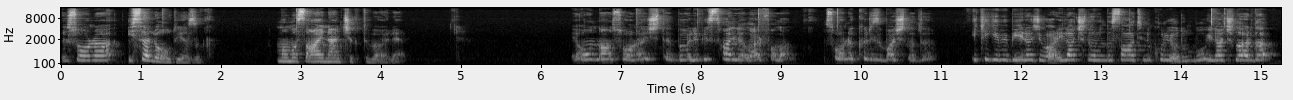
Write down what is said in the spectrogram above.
E sonra ishal oldu yazık. Maması aynen çıktı böyle. E ondan sonra işte böyle bir salyalar falan. Sonra kriz başladı. İki gibi bir ilacı var. İlaçlarında saatini kuruyordum. Bu ilaçlarda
